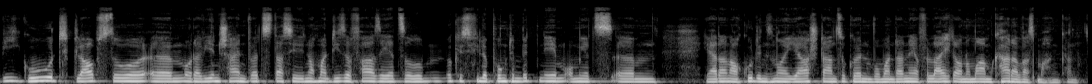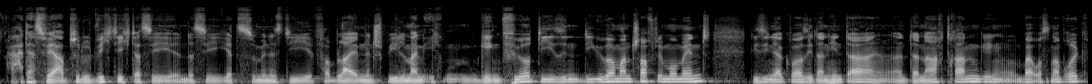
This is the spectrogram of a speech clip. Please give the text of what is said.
wie gut glaubst du ähm, oder wie entscheidend wird es, dass sie nochmal diese Phase jetzt so möglichst viele Punkte mitnehmen, um jetzt ähm, ja dann auch gut ins neue Jahr starten zu können, wo man dann ja vielleicht auch nochmal am Kader was machen kann? Ah, das wäre absolut wichtig, dass sie, dass sie jetzt zumindest die verbleibenden Spiele, meine ich, gegen Fürth, die sind die Übermannschaft im Moment, die sind ja quasi dann hinter äh, danach dran gegen bei Osnabrück,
